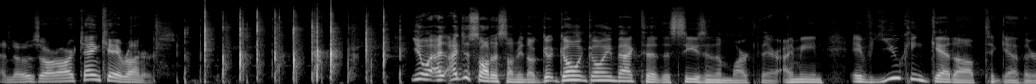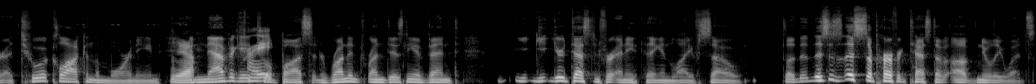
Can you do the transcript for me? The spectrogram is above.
And those are our 10K runners. You know, I, I just thought of something though. Go, going going back to the season and Mark there. I mean, if you can get up together at two o'clock in the morning, Yeah. and navigate to a bus and run and run Disney event, y- y- you're destined for anything in life. So, so th- this is this is a perfect test of of newlyweds.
